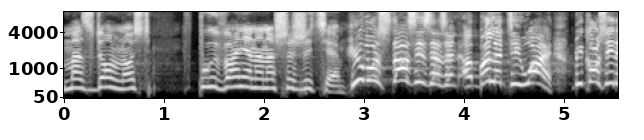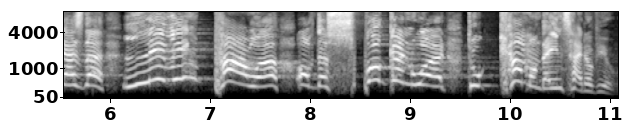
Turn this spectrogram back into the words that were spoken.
ma zdolność wpływania na nasze życie. Hypostasis has an ability. Why? Because it has the living power of the spoken word to come on the inside of you.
